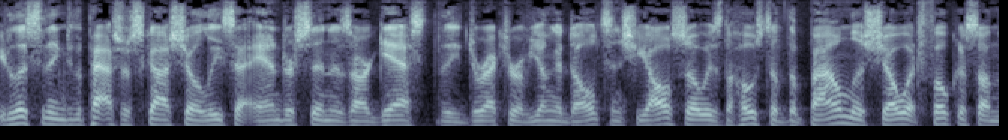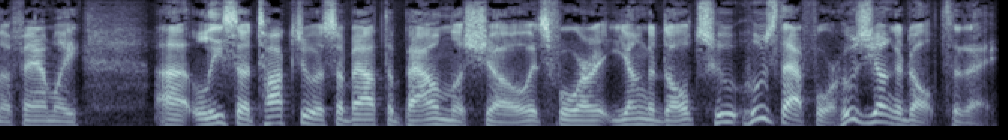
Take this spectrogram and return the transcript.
You're listening to the Pastor Scott Show. Lisa Anderson is our guest, the director of young adults, and she also is the host of the Boundless Show at Focus on the Family. Uh, Lisa, talk to us about the Boundless Show. It's for young adults. Who, who's that for? Who's young adult today?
